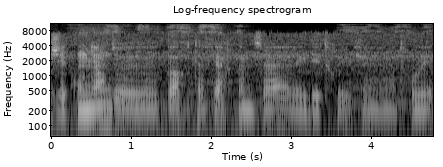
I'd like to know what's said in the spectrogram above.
j'ai combien de portes à faire comme ça avec des trucs euh, à trouver?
